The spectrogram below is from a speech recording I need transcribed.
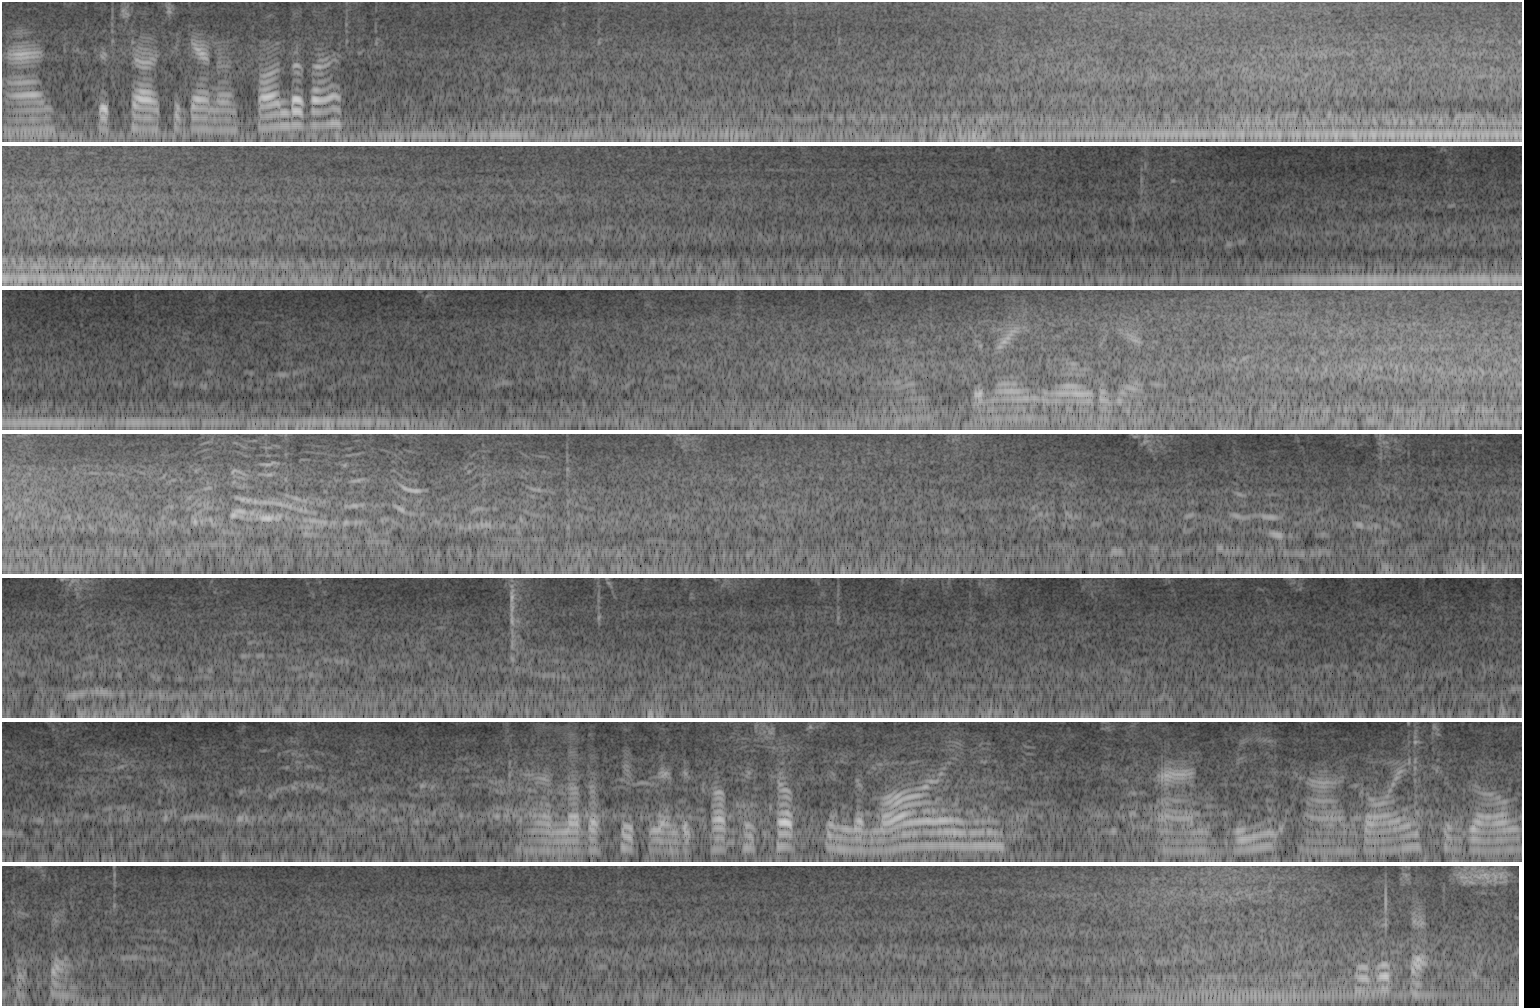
and the church again in front of us. And the main road again. Lot of people in the coffee shops in the morning and we are going to go this way. To the church.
